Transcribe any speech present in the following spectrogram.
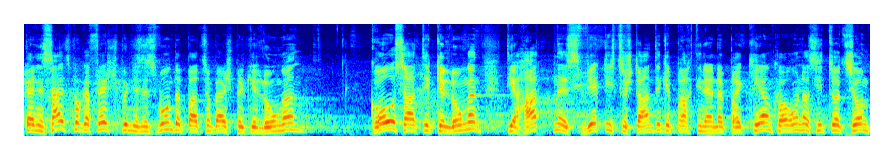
bei den Salzburger Festspielen, ist es wunderbar zum Beispiel gelungen, großartig gelungen. Die hatten es wirklich zustande gebracht, in einer prekären Corona-Situation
